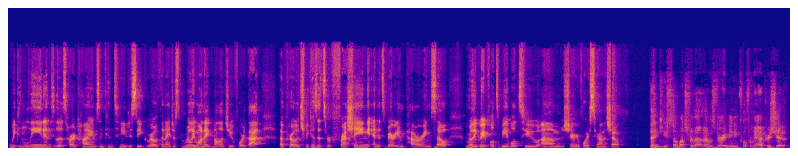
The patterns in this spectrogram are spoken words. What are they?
we can lean into those hard times and continue to see growth. And I just really want to acknowledge you for that approach because it's refreshing and it's very empowering. So I'm really grateful to be able to um, share your voice here on the show. Thank you so much for that. That was very meaningful for me. I appreciate it.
